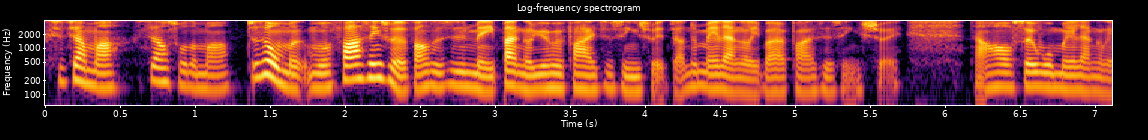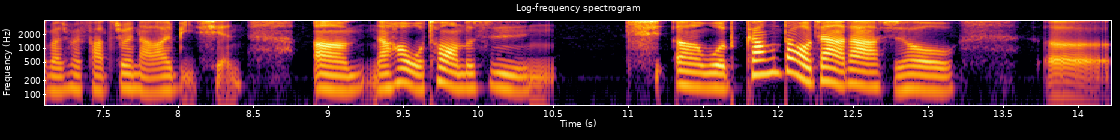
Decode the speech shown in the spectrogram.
是这样吗？是这样说的吗？就是我们我们发薪水的方式是每半个月会发一次薪水，这样就每两个礼拜会发一次薪水。然后，所以我每两个礼拜就会发，就会拿到一笔钱。嗯，然后我通常都是。呃，我刚到加拿大的时候，呃，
